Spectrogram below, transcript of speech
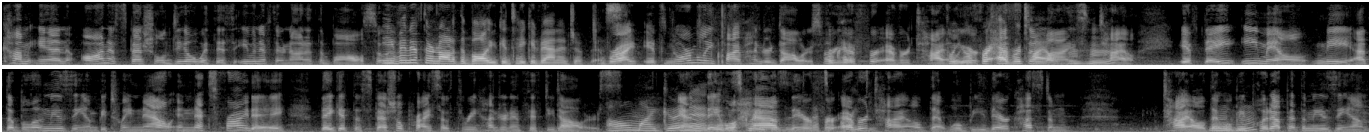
come in on a special deal with this even if they're not at the ball. So even if, if they're not at the ball, you can take advantage of this. Right. It's normally $500 for okay. your forever tile. For your, your forever tile. Mm -hmm. tile. If they email me at the Balloon Museum between now and next Friday, they get the special price of $350. Oh my goodness. And they will have their forever tile that will be their custom tile that mm -hmm. will be mm-hmm. put up at the museum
